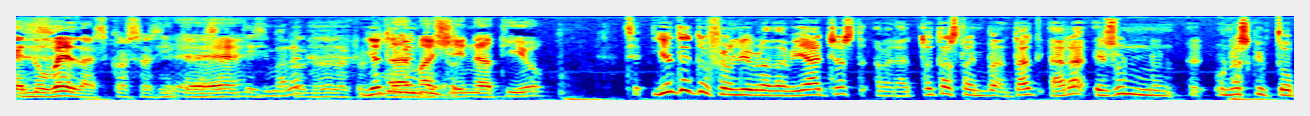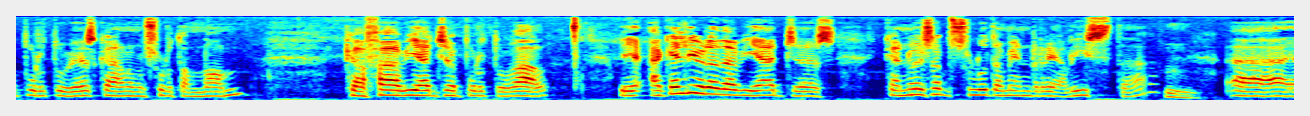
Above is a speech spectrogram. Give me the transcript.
que novel·les, coses interessantíssimes. vale. novel·les, Jo també L'imaginació. Sí, Jo intento fer un llibre de viatges, a veure, tot està inventat. Ara és un, un escriptor portuguès, que ara no em surt el nom, que fa viatge a Portugal. Aquest llibre de viatges, que no és absolutament realista, mm. eh,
